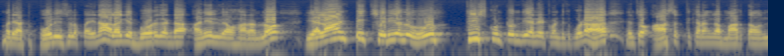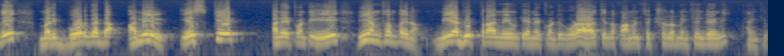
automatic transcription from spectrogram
మరి అటు పోలీసులపైన అలాగే బోరుగడ్డ అనిల్ వ్యవహారంలో ఎలాంటి చర్యలు తీసుకుంటుంది అనేటువంటిది కూడా ఎంతో ఆసక్తికరంగా మారుతా ఉంది. మరి బోర్గడ్డ అనిల్ ఎస్కేప్ అనేటువంటి ఈ అంశం పైన మీ అభిప్రాయం ఏమిటి అనేటువంటిది కూడా కింద కామెంట్ సెక్షన్లో మెన్షన్ చేయండి. థ్యాంక్ యూ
